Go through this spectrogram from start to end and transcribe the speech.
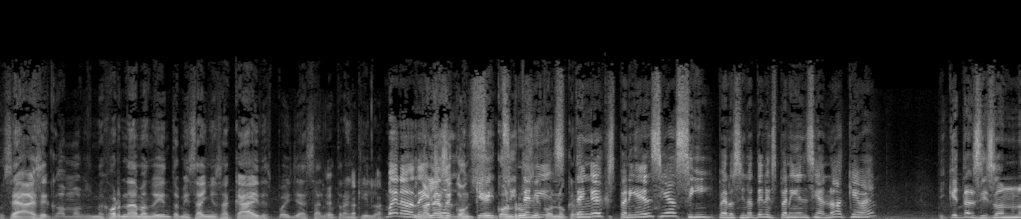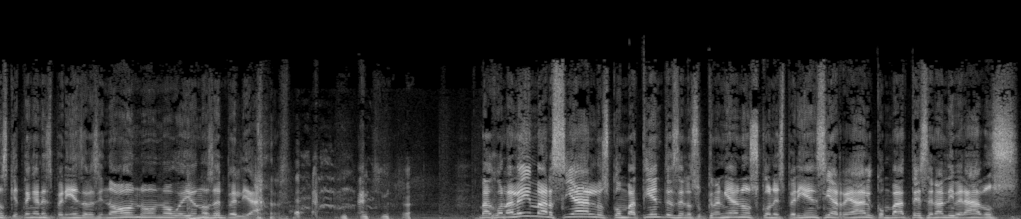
o sea, así como pues, mejor nada más me viento mis años acá y después ya salgo tranquilo. Bueno, de ¿No le hecho, hace con quién? si- ¿Con si Rusia? teni- ¿Con Ucrania? Tenga experiencia, sí, pero si no tiene experiencia, ¿no? ¿A qué van? ¿Y qué tal si son unos que tengan experiencia? Decir, no, no, no, güey, yo no sé pelear. Bajo la ley marcial, los combatientes de los ucranianos con experiencia real combate serán liberados.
